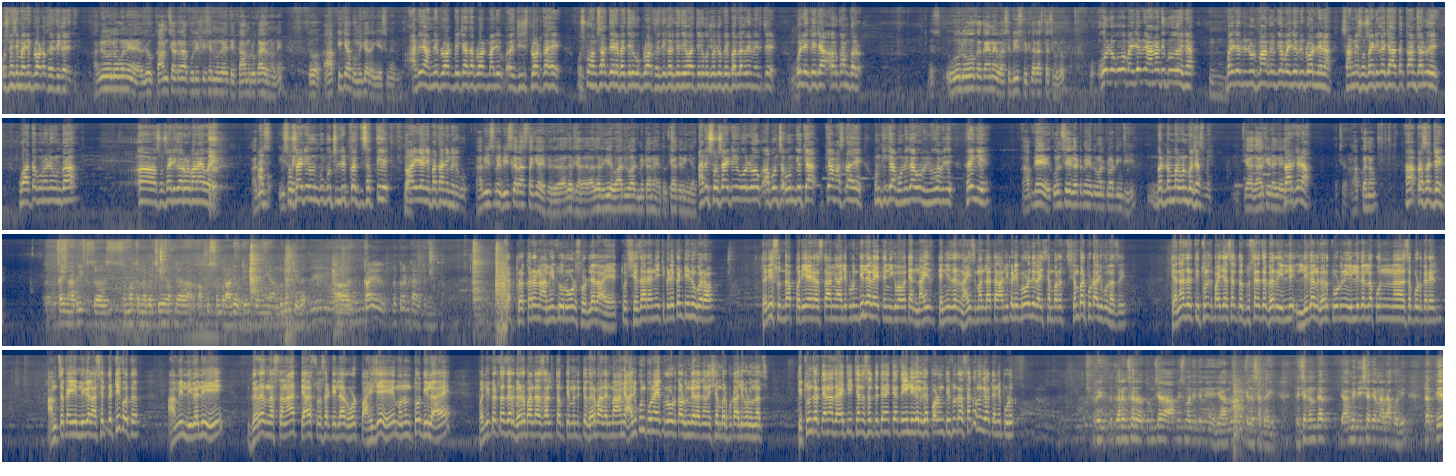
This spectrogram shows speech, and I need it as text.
उसमें से मैंने प्लॉट खरीदी करे थे। अभी वो लोगों ने जो काम चल रहा पुलिस स्टेशन में गए थे काम रुकाए उन्होंने। तो आपकी क्या भूमिका रही है इसमें अभी? अभी हमने प्लॉट बेचा था प्लॉट मालिक जिस प्लॉट का है उसको हम साथ दे रहे भाई तेरे को प्लॉट खरीदी करके दिया तेरे को जो जो पेपर लग रहे मेरे से वो लेके जा और काम कर। वो लोगों का कहना है वैसे बीस फीट का रास्ता छोड़ो। वो लोगों को बलजबरी आना दिक्कत है ना बलजबरी लूटमार करके बलजबरी प्लॉट लेना। सामने सोसाइटी का जहाँ तक काम चालू है वहाँ तक उन्होंने उनका सोसाइटी का रोड बनाया हुआ है। अभी सोसाइटी उनको कुछ लिप कर सकती है तो आइडिया नहीं पता नहीं मेरे को। अभी इसमें बीस का रास्ता क्या है फिर? अगर अगर ये वाद विवाद मिटाना है तो क्या करेंगे आप? अभी सोसाइटी वो लोग अपन उनके क्या क्या मसला है? उनकी क्या भूमिका है? वो भूमिका रहेंगे। आपने कौन से गट में तुम्हारी प्लॉटिंग थी? गट नंबर वन पचास में। क्या गारखेड़ा गए? कारखेड़ा अच्छा आपका नाम? हाँ प्रसाद जैन। काही नागरिक स- समर्थ नगरचे आपल्या ऑफिस समोर आले होते त्यांनी आंदोलन केलं. अं, काय प्रकरण काय होतं नेमकं? आता प्रकरण आम्ही जो रोड सोडलेला आहे तो शेजाऱ्यांनी तिकडे कंटिन्यू करावं. तरीसुद्धा पर्याय रस्ता आम्ही अलीकडून दिलेला आहे त्यांनी की बाबा त्या नाही त्यांनी जर नाहीच म्हणला तर अलीकडे एक रोड दिला आहे शंभर शंभर फूट अलीकडूनच आहे. त्यांना जर तिथूनच पाहिजे असेल तर दुसऱ्याचं घर इल्ली लिगल घर तोडून इलिगलला कोण सपोर्ट करेल? आमचं काही इलिगल असेल तर ठीक होतं. आम्ही लिगली गरज नसताना त्या सोसायटीला रोड पाहिजे म्हणून तो दिला आहे पलीकडचा जर घर बांधा असाल तर ते म्हणजे ते घर बांधायला मग आम्ही अलीकडून पुन्हा एक रोड काढून दिला त्यांना शंभर फूट अलीकडूनच. तिथून जर त्यांना जायची इच्छा नसेल तर त्याने त्यांचं इलिगल घर पाडून तिथून रस्ता करून घ्यावा त्याने पुढं. कारण सर तुमच्या ऑफिसमध्ये त्यांनी हे आंदोलन केलं सकाळी. त्याच्यानंतर ते आम्ही दिशा त्यांना दाखवली. तर ते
